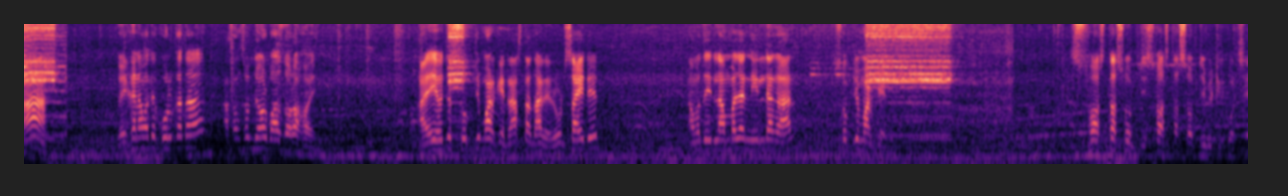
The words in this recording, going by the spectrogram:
হ্যাঁ তো এখানে আমাদের কলকাতা আসানসোল যাওয়ার বাস ধরা হয়। আর এই হচ্ছে সবজি মার্কেট রাস্তা ধারে রোড সাইডের আমাদের ইলামবাজার নীলডাঙ্গার সবজি মার্কেট সস্তা সবজি সস্তা সবজি বিক্রি করছে।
